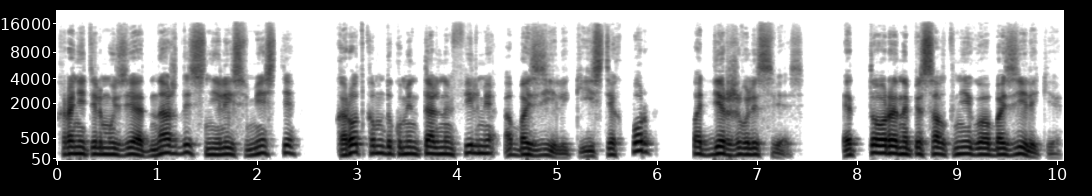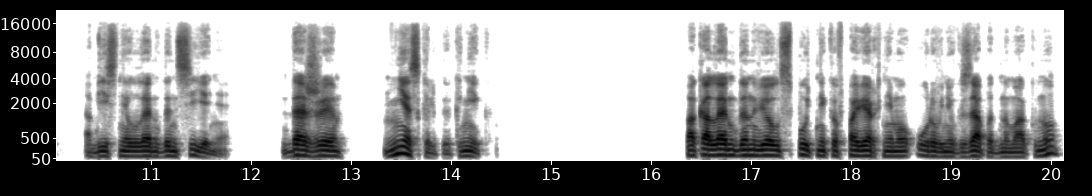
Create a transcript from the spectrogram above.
хранитель музея, однажды снялись вместе в коротком документальном фильме о базилике и с тех пор поддерживали связь. Этторе написал книгу о базилике, объяснил Лэнгдон Сиене. Даже несколько книг. Пока Лэнгдон вел спутников по верхнему уровню к западному окну,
